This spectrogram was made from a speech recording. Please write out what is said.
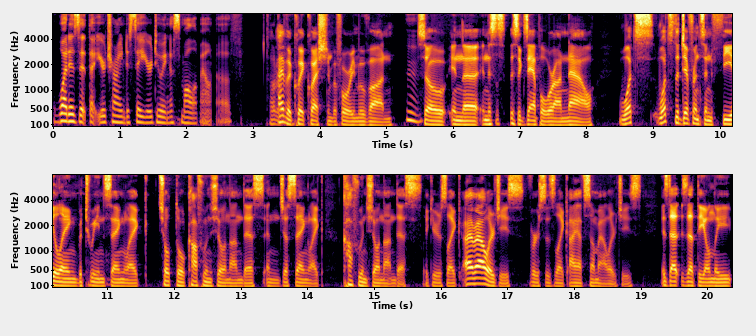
what is it that you're trying to say you're doing a small amount of? totally. I have a quick question before we move on. Hmm. So in the in this this example we're on now, what's what's the difference in feeling between saying like choto kafunsho nandes and just saying like kafunsho nandes? Like you're just like I have allergies versus like I have some allergies. Is that is that the only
